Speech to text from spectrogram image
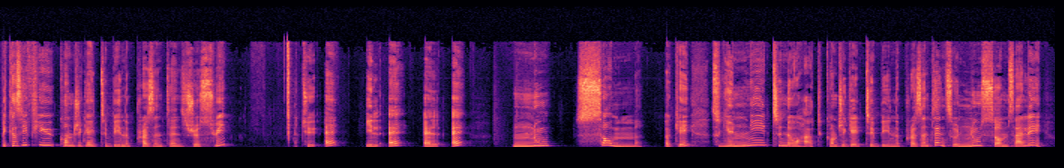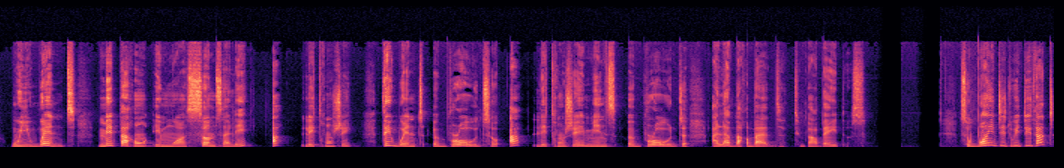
Because if you conjugate to be in the present tense, je suis, tu es, il est, elle est, nous sommes. Okay? So you need to know how to conjugate to be in the present tense. So nous sommes allés. We went. Mes parents et moi sommes allés à l'étranger. They went abroad. So à l'étranger means abroad, à la Barbade, to Barbados. So why did we do that?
